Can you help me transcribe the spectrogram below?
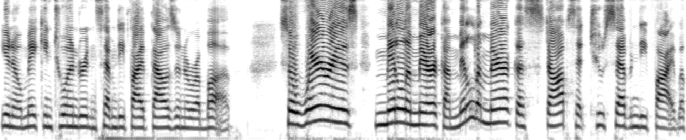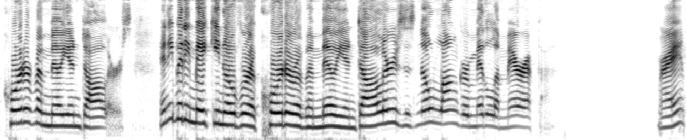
you know, making 275,000 or above. So where is middle America? Middle America stops at 275, a quarter of a million dollars. Anybody making over a quarter of a million dollars is no longer middle America. Right?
